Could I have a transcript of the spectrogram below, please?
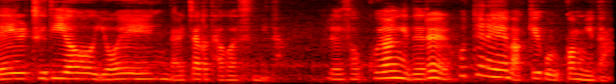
내일 드디어 여행 날짜가 다가왔습니다. 그래서 고양이들을 호텔에 맡기고 올 겁니다.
